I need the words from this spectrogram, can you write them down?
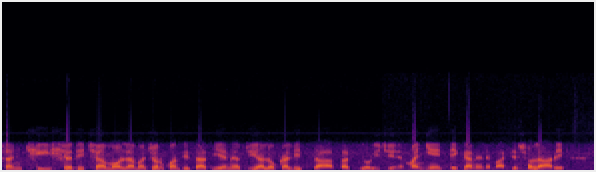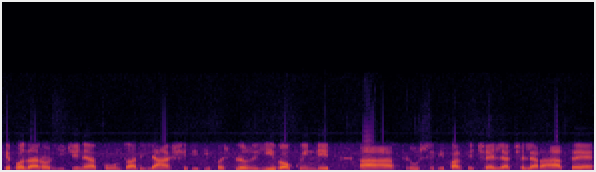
sancisce diciamo, la maggior quantità di energia localizzata di origine magnetica nelle macchie solari che può dare origine appunto a rilasci di tipo esplosivo, quindi a flussi di particelle accelerate,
